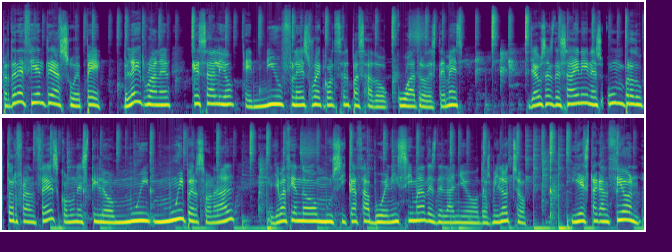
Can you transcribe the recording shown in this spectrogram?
perteneciente a su EP Blade Runner que salió en New Flesh Records el pasado 4 de este mes. Jausas Designing es un productor francés con un estilo muy, muy personal que lleva haciendo musicaza buenísima desde el año 2008. Y esta canción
